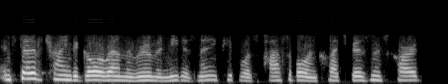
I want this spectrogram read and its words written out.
Instead of trying to go around the room and meet as many people as possible and collect business cards,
